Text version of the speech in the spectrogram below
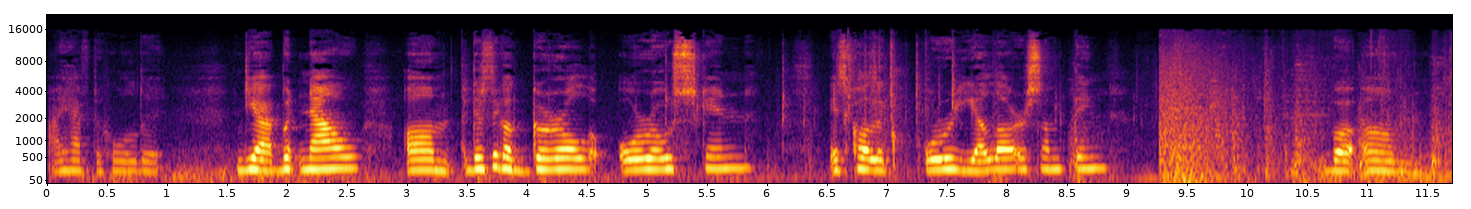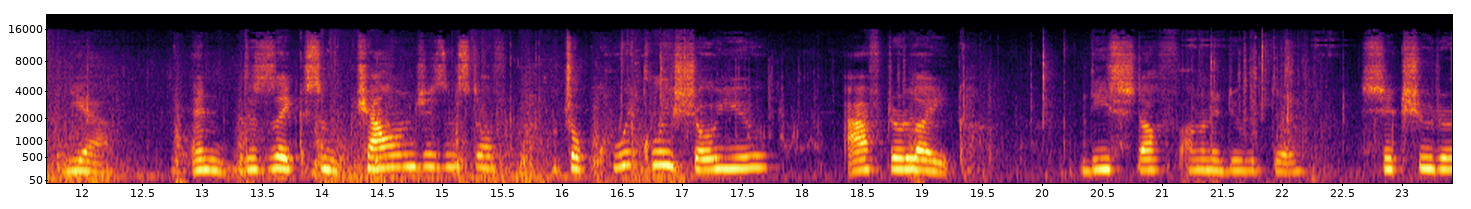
I have to hold it. Yeah, but now um there's like a girl Oro skin. It's called like Oriella or something. But um yeah. And there's like some challenges and stuff which I'll quickly show you after like these stuff I'm gonna do with the six shooter.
